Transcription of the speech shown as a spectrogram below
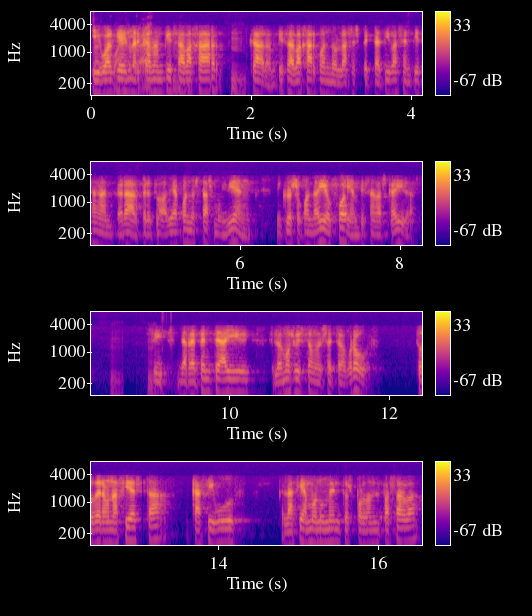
Igual que el mercado empieza a bajar, mm. claro, empieza a bajar cuando las expectativas empiezan a empeorar, pero todavía cuando estás muy bien, incluso cuando hay euforia empiezan las caídas. Mm. Sí, de repente hay, lo hemos visto en el sector growth, todo era una fiesta, Cathy Wood le hacía monumentos por donde pasaba,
